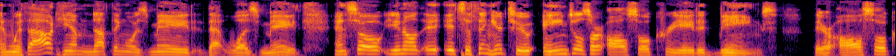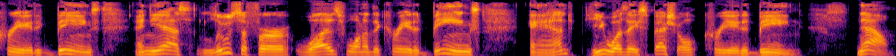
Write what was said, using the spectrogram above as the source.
and without him nothing was made that was made. And so you know it, it's a thing here too. Angels are also created beings. They are also created beings. And yes lucifer was one of the created beings and he was a special created being. Now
